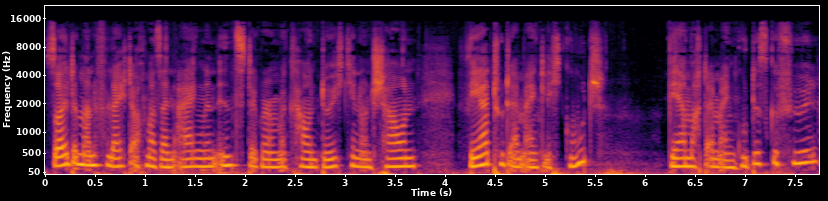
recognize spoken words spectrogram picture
sollte man vielleicht auch mal seinen eigenen Instagram-Account durchgehen und schauen, wer tut einem eigentlich gut, wer macht einem ein gutes Gefühl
